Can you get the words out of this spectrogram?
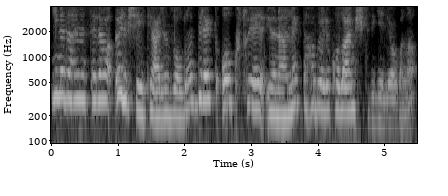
Yine de hani mesela öyle bir şeye ihtiyacınız olduğunda direkt o kutuya yönelmek daha böyle kolaymış gibi geliyor bana.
